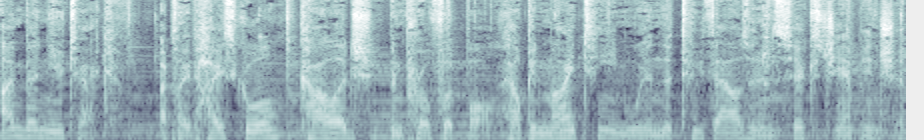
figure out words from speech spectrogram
I'm Ben Utecht. I played high school, college, and pro football, helping my team win the 2006 championship.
